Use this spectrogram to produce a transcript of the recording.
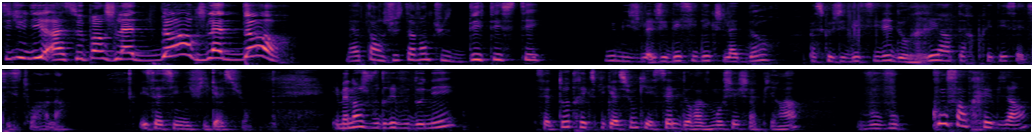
Si tu dis ah ce pain je l'adore, je l'adore. Mais attends, juste avant tu le détestais. Oui, mais j'ai décidé que je l'adore parce que j'ai décidé de réinterpréter cette histoire-là et sa signification. Et maintenant, je voudrais vous donner cette autre explication qui est celle de Rav Moshe Shapira. Vous vous concentrez bien.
